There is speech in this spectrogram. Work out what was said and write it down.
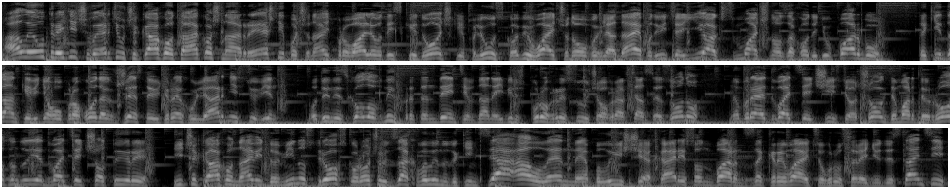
Але у третій чверті у Чикаго також нарешті починають провалюватись кидочки. Плюс Кобі Вайт чудово виглядає. Подивіться, як смачно заходить у фарбу. Такі данки від нього у проходах вже стають регулярністю. Він один із головних претендентів на найбільш прогресуючого гравця сезону. Набирає 26 очок. Демар Де Розен додає 24. І Чикаго навіть до мінус трьох скорочують за хвилину до кінця, але не ближче. Харрісон Барнс закриває цю гру середньої дистанції,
